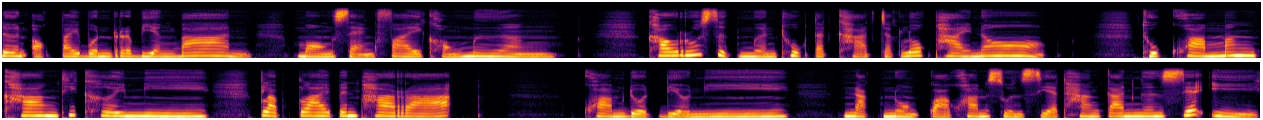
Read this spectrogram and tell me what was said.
เดินออกไปบนระเบียงบ้าน มองแสงไฟของเมือง เขารู้สึกเหมือนถูกตัดขาดจากโลกภายนอก ทุกความมั่งคั่งที่เคยมี กลับกลายเป็นภาระ ความโดดเดี่ยวนี้ หนักหน่วงกว่าความสูญเสียทางการเงินเสียอีก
